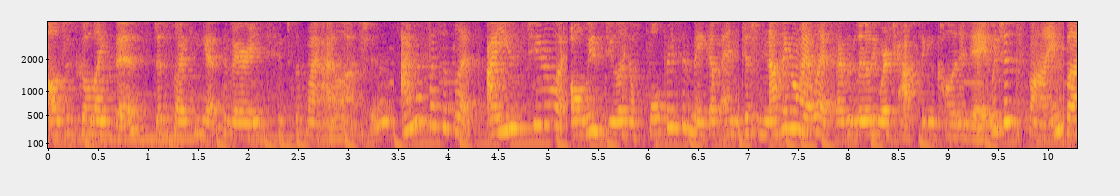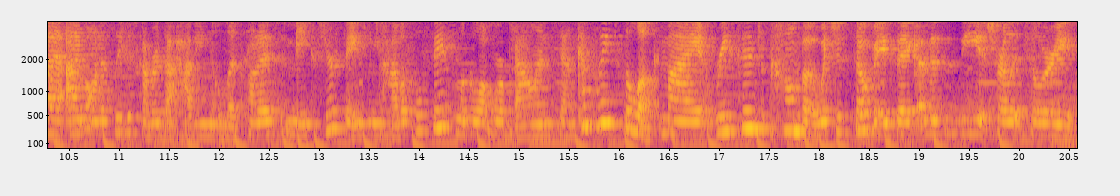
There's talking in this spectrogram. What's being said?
I'll just go like this just so I can get the very tips of my eyelashes. I'm obsessed with lips. I used to always do like a full face of makeup and just nothing on my lips. I would literally wear chapstick and call it a day, which is fine. But I've honestly discovered that having lip products makes your face, when you have a full face, look a lot more balanced and completes the look. My recent combo, which is so basic, this is the Charlotte Tilbury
